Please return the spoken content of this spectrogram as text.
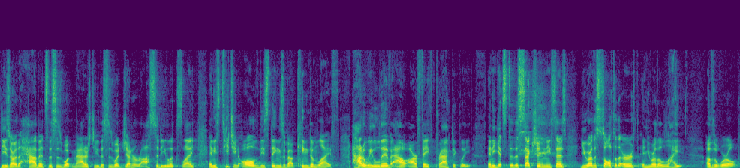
These are the habits. This is what matters to you. This is what generosity looks like. And he's teaching all of these things about kingdom life. How do we live out our faith practically? And he gets to this section and he says, You are the salt of the earth and you are the light of the world.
